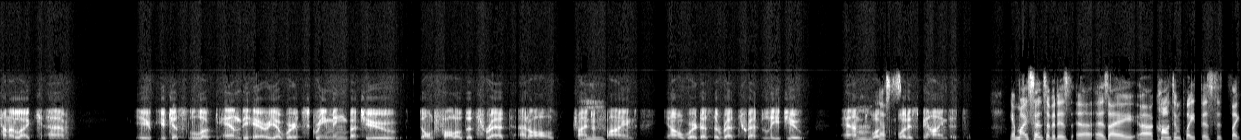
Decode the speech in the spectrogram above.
kind of like um, you you just look in the area where it's screaming, but you don't follow the thread at all, trying mm. to find you know where does the red thread lead you, and ah, what yes. what is behind it. Yeah, my sense of it is uh, as I uh, contemplate this, it's like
